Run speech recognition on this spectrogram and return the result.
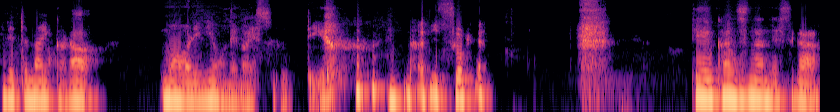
入れてないから、周りにお願いするっていう。何それっていう感じなんですが、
